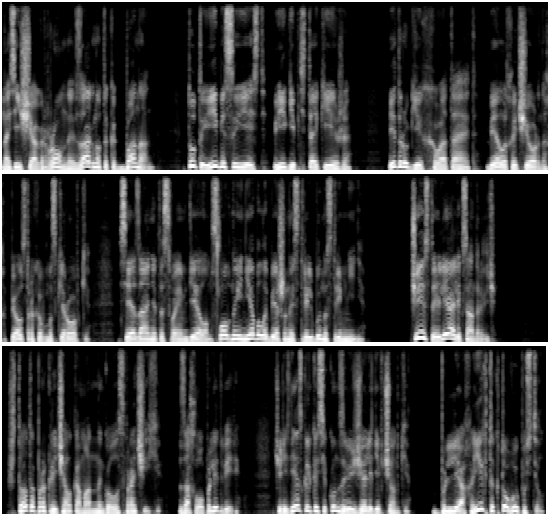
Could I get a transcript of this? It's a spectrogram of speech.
носищи огромные, загнуты как банан. Тут и ибисы есть, в Египте такие же. И других хватает, белых и черных, пестрых и в маскировке. Все заняты своим делом, словно и не было бешеной стрельбы на стремнине. «Чисто, Илья Александрович!» Что-то прокричал командный голос врачихи. Захлопали двери. Через несколько секунд завизжали девчонки. «Бляха, их-то кто выпустил?»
